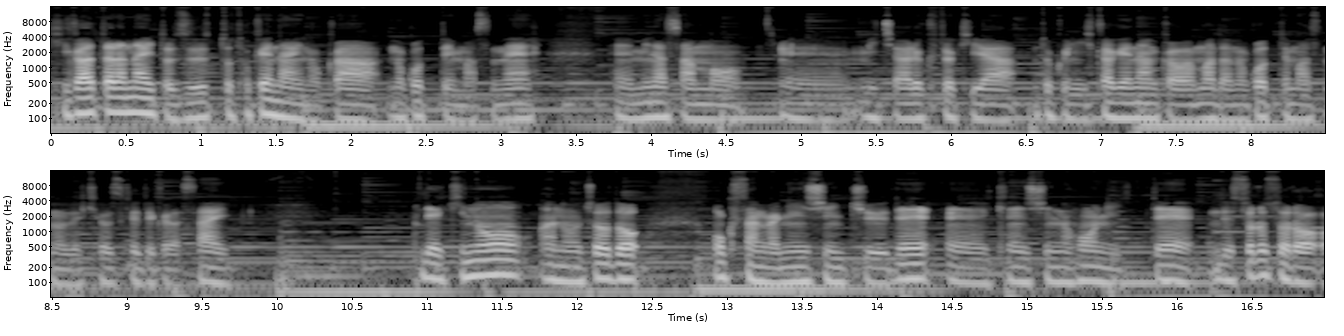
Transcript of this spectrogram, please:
日が当たらないとずっと溶けないのか残っていますね、え皆さんも、え道歩く時や特に日陰なんかはまだ残ってますので気をつけてください。で昨日あのちょうど奥さんが妊娠中で、えー、検診の方に行ってでそろそろ、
